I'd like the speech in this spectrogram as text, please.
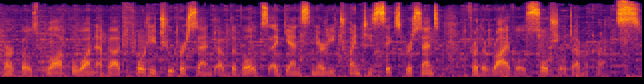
Merkel's bloc won about 42% of the votes against nearly 26% for the rival Social Democrats.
